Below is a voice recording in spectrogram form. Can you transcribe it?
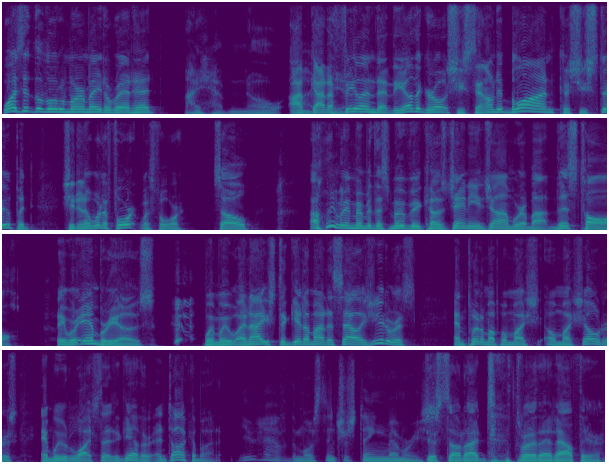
Was it the Little Mermaid a redhead? I have no. I've got a feeling that the other girl, she sounded blonde because she's stupid. She didn't know what a fort was for. So I only remember this movie because Janie and John were about this tall. They were embryos when we and I used to get them out of Sally's uterus and put them up on my on my shoulders, and we would watch that together and talk about it. You have the most interesting memories. Just thought I'd throw that out there.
